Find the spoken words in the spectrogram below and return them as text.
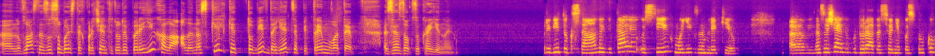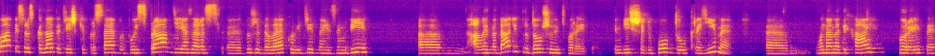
е, ну власне з особистих причин ти туди переїхала, але наскільки тобі вдається підтримувати зв'язок з Україною? Привіт, Оксано! Вітаю усіх моїх земляків. Е, Надзвичайно буду рада сьогодні поспілкуватись, розказати трішки про себе, бо і справді я зараз дуже далеко від рідної землі, але надалі продовжую творити. Тим більше любов до України е, вона надихає творити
